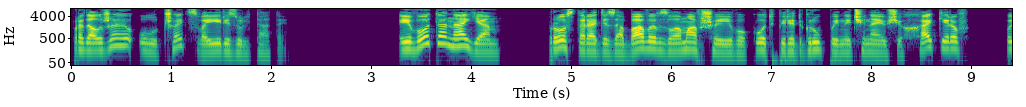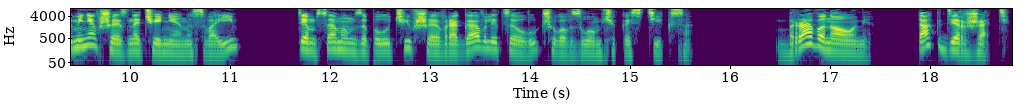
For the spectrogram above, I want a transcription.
продолжая улучшать свои результаты. И вот она я, просто ради забавы взломавшая его код перед группой начинающих хакеров, поменявшая значение на свои, тем самым заполучившая врага в лице лучшего взломщика Стикса. Браво, Наоми! Так держать!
